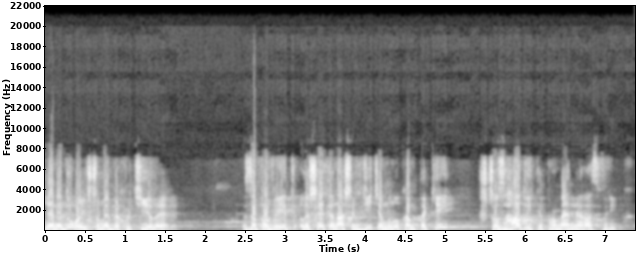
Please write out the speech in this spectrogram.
Я не думаю, що ми би хотіли заповіт лишити нашим дітям, онукам такий, що згадуйте про мене раз в рік.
